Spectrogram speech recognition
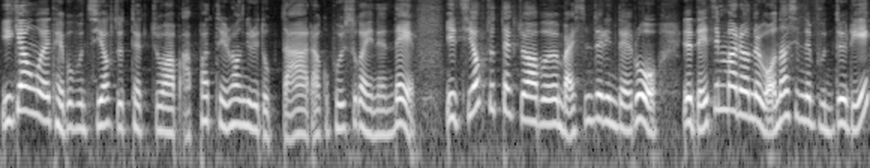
이 경우에 대부분 지역주택조합 아파트일 확률이 높다라고 볼 수가 있는데 이 지역주택조합은 말씀드린 대로 내 집 마련을 원하시는 분들이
